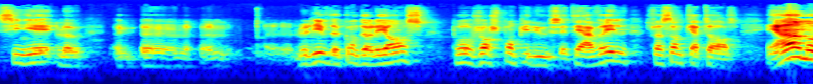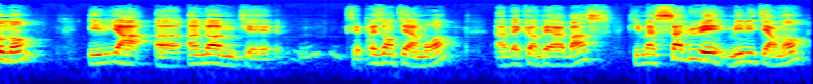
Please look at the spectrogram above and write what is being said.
signer le, euh, le, livre de condoléances pour Georges Pompidou. C'était avril 74. Et à un moment, il y a un homme qui est s'est présenté à moi avec un béret qui m'a salué militairement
